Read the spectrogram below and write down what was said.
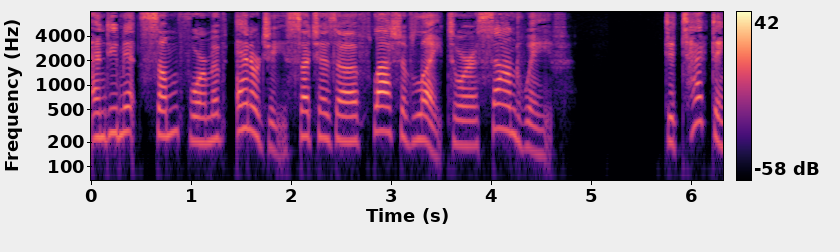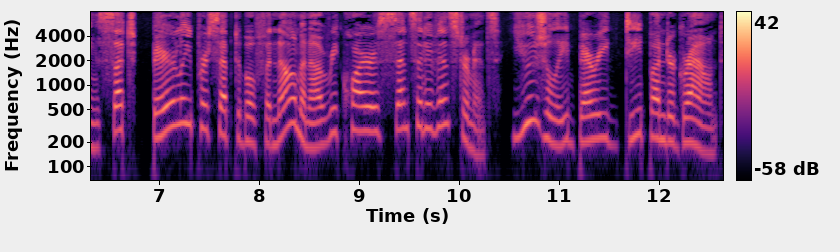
and emit some form of energy, such as a flash of light or a sound wave. Detecting such barely perceptible phenomena requires sensitive instruments, usually buried deep underground.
